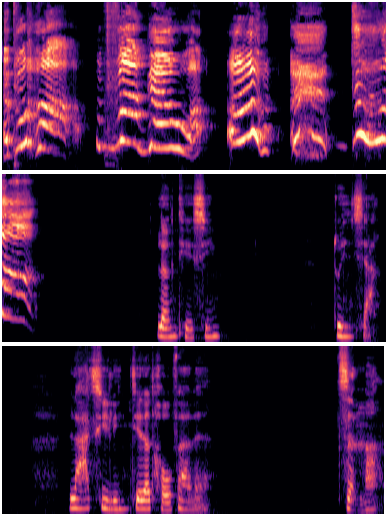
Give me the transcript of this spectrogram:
啊不好，放开我！啊，疼！冷铁心蹲下。拉起林杰的头发问：“怎么，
